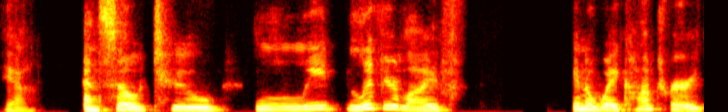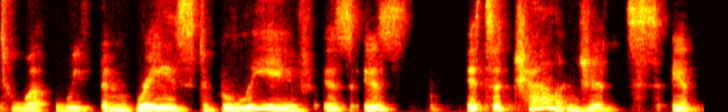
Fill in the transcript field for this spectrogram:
Yeah. And so to lead, live your life in a way contrary to what we've been raised to believe is is it's a challenge. It's it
